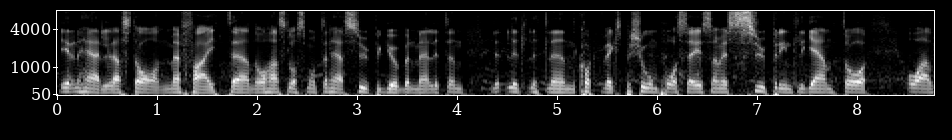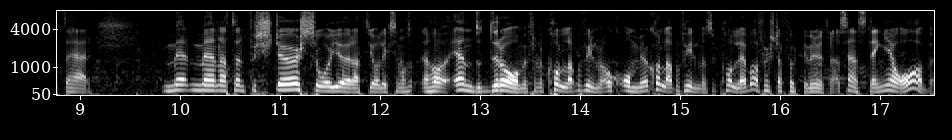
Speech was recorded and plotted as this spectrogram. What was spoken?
i den här lilla stan med fighten och han slåss mot den här supergubben med en liten, liten, liten, liten kortväxt person på sig som är superintelligent och, och allt det här. Men, men att den förstörs så gör att jag liksom har, ändå drar mig från att kolla på filmen och om jag kollar på filmen så kollar jag bara första 40 minuterna, sen stänger jag av.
